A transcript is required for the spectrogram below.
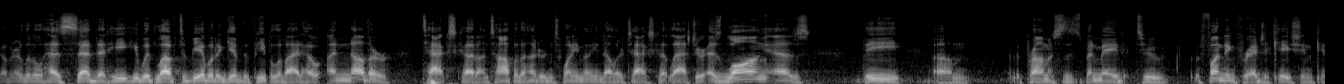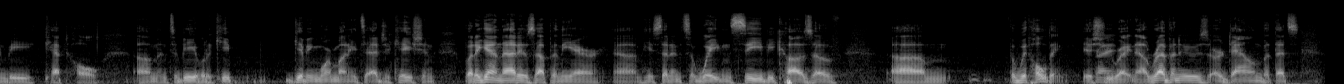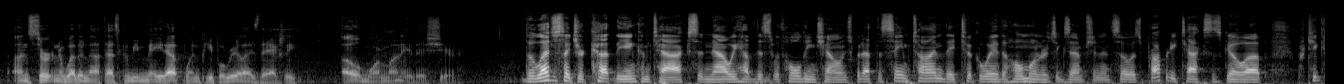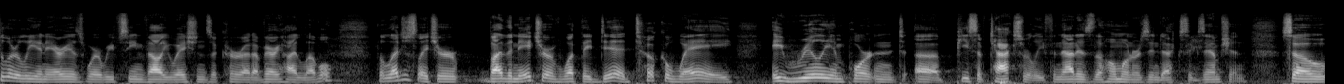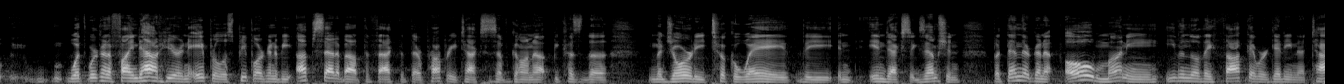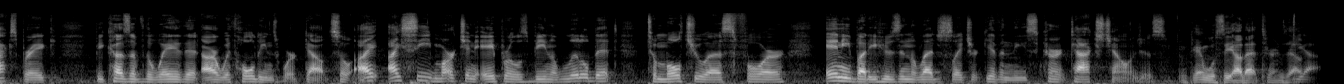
Governor Little has said that he, he would love to be able to give the people of Idaho another tax cut on top of the $120 million tax cut last year, as long as the, um, the promise that's been made to the funding for education can be kept whole um, and to be able to keep giving more money to education. But again, that is up in the air. Um, he said it's a wait and see because of um, the withholding issue Right. right now. Revenues are down, but that's uncertain whether or not that's going to be made up when people realize they actually owe more money this year. The legislature cut the income tax, and now we have this withholding challenge. But at the same time, they took away the homeowners exemption. And so, as property taxes go up, particularly in areas where we've seen valuations occur at a very high level, the legislature, by the nature of what they did, took away a really important uh, piece of tax relief, and that is the homeowners index exemption. So, what we're going to find out here in April is people are going to be upset about the fact that their property taxes have gone up because of the majority took away the in index exemption, but then they're going to owe money even though they thought they were getting a tax break because of the way that our withholdings worked out. So I, I see March and April as being a little bit tumultuous for anybody who's in the legislature given these current tax challenges. Okay, we'll see how that turns out. Yeah.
